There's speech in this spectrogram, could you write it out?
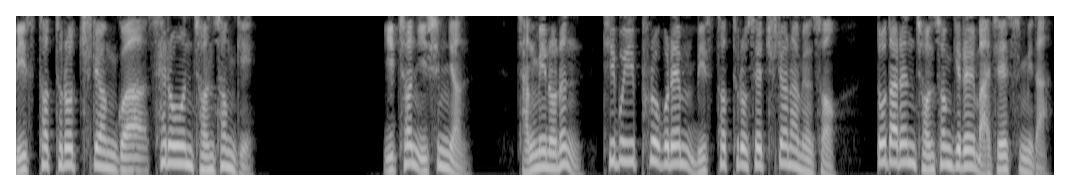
미스터 트롯 출연과 새로운 전성기 2020년 장민호는 TV 프로그램 미스터 트롯에 출연하면서 또 다른 전성기를 맞이했습니다.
